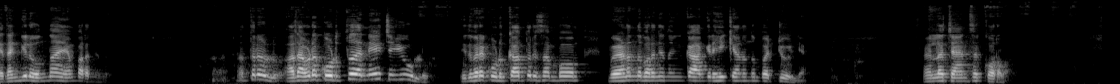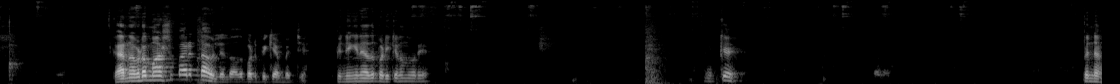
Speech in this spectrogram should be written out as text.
ഏതെങ്കിലും ഒന്നാ ഞാൻ പറഞ്ഞത്. അത്രേ ഉള്ളൂ. അത് അവിടെ കൊടുത്തു തന്നെ ചെയ്യുള്ളൂ. ഇതുവരെ കൊടുക്കാത്തൊരു സംഭവം വേണമെന്ന് പറഞ്ഞ് നിങ്ങൾക്ക് ആഗ്രഹിക്കാനൊന്നും പറ്റൂല അതിനുള്ള ചാൻസ് കുറവാണ് കാരണം അവിടെ മാഷന്മാരുണ്ടാവില്ലല്ലോ അത് പഠിപ്പിക്കാൻ പറ്റിയ. പിന്നെ ഇങ്ങനെ അത് പഠിക്കണം എന്ന് പറയാം? ഓക്കെ പിന്നെ?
